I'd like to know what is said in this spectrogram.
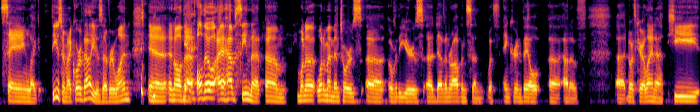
saying like these are my core values everyone and, and all that. yes. Although I have seen that um one of one of my mentors uh, over the years, uh, Devin Robinson with Anchor and Veil uh, out of uh, North Carolina, he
